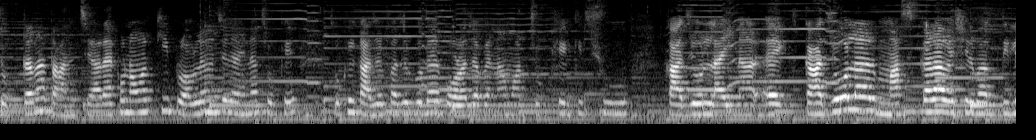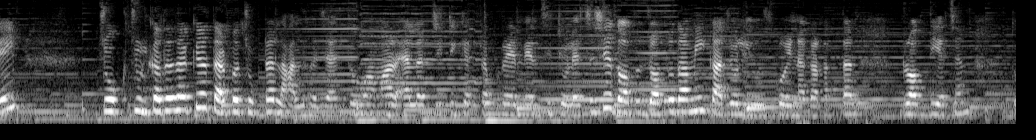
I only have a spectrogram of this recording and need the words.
চোখটা না টানছে। আর এখন আমার কি প্রবলেম হচ্ছে জানি না, চোখে চোখে কাজল ফাজল বোধহয় পড়া যাবে না। আমার চোখে কিছু কাজল লাইনার কাজল আর মাস্কারা বেশিরভাগ দিলেই চোখ চুলকাতে থাকে, তারপর চোখটা লাল হয়ে যায়। তো আমার অ্যালার্জিটিক একটা টেন্ডেন্সি চলে এসেছে। সে যত যত দামি কাজল ইউজ করি না কারণ তার ড্রপ দিয়েছেন। তো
